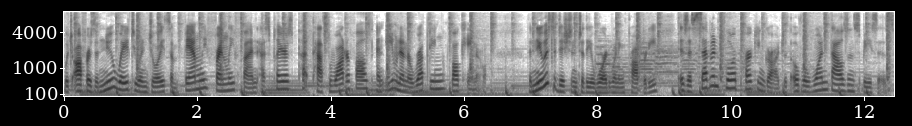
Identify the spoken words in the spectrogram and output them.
which offers a new way to enjoy some family friendly fun as players putt past waterfalls and even an erupting volcano. The newest addition to the award winning property is a seven floor parking garage with over 1,000 spaces.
